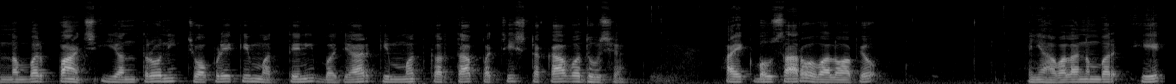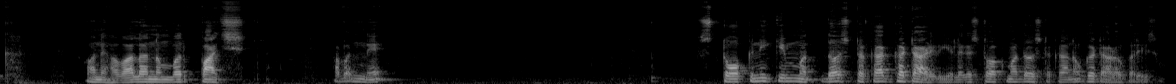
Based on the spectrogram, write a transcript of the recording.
નંબર પાંચ, યંત્રોની ચોપડી કિંમત, તેની બજાર કિંમત કરતાં પચીસ ટકા વધુ છે. આ એક બહુ સારો હવાલો આપ્યો. અહીંયા હવાલા નંબર એક અને હવાલા નંબર પાંચ. આ બંને સ્ટોકની કિંમત દસ ટકા ઘટાડવી, એટલે કે સ્ટોકમાં દસ ટકાનો ઘટાડો કરીશું.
